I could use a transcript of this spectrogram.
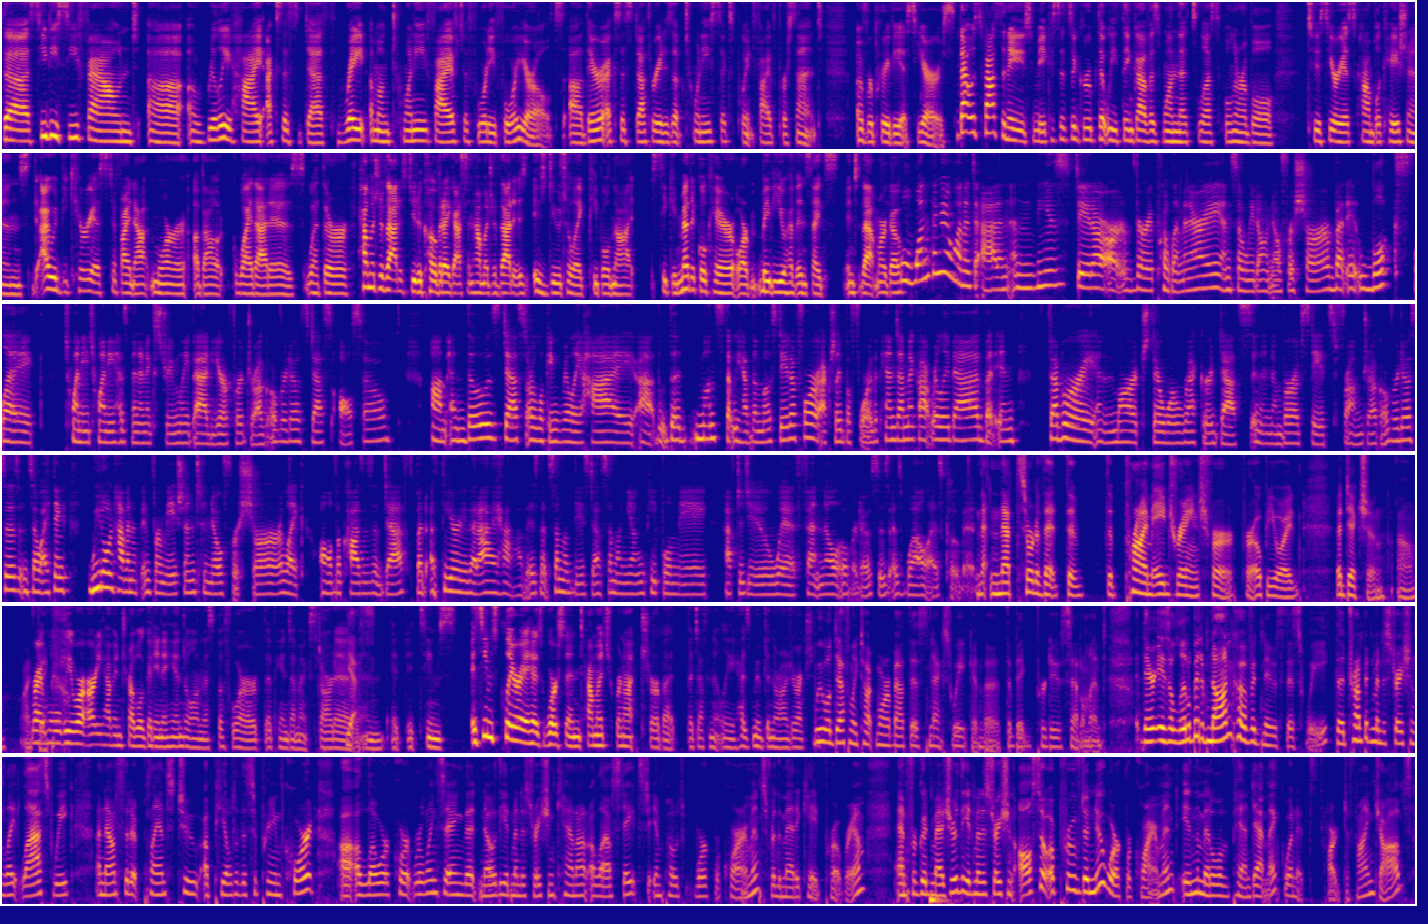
the CDC found uh, a really high excess death rate among 25 to 44 year olds. Uh, their excess death rate is up 26.5% over previous years. That was fascinating to me because it's a group that we think of as one that's less vulnerable to serious complications. I would be curious to find out more about why that is, whether how much of that is due to COVID, I guess, and how much of that is, is due to like people not seeking medical care, or maybe you have insights into that, Margot. Well, one thing I wanted to add, and, and these data are very preliminary, and so we don't know for sure, but it looks like 2020 has been an extremely bad year for drug overdose deaths, also. Um, and those deaths are looking really high. Uh, the, the months that we have the most data for are actually before the pandemic got really bad. But in February and March, there were record deaths in a number of states from drug overdoses. And so I think we don't have enough information to know for sure, like all the causes of death. But a theory that I have is that some of these deaths among young people may have to do with fentanyl overdoses as well as COVID. And, that, and that's sort of the, the the prime age range for for opioid addiction. Um, I right. Think. Well, we were already having trouble getting a handle on this before the pandemic started, yes. and it, it seems it seems clear it has worsened. How much we're not sure, but but definitely has moved in the wrong direction. We will definitely talk more about this next week and the the big Purdue settlement. There is a little bit of non-COVID news this week. The Trump administration late last week announced that it plans to appeal to the Supreme Court uh, a lower court ruling saying that no, the administration cannot allow states to impose work requirements for the Medicaid program. And for good measure, the administration also approved a new work requirement in the middle of a pandemic when it's hard to find jobs.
